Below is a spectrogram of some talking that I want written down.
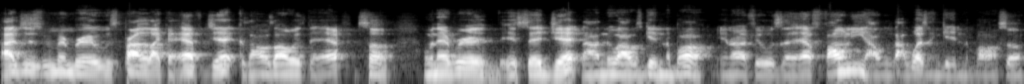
I just remember it was probably like a F jet because I was always the F. So whenever it, it said jet, I knew I was getting the ball. You know, if it was a F phony, I was I wasn't getting the ball. So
